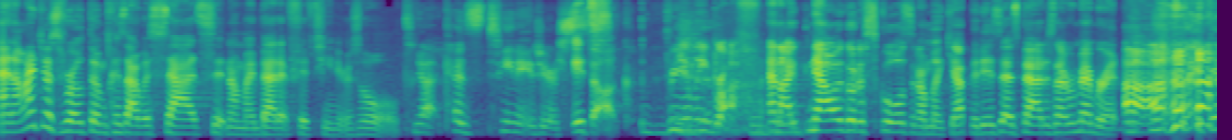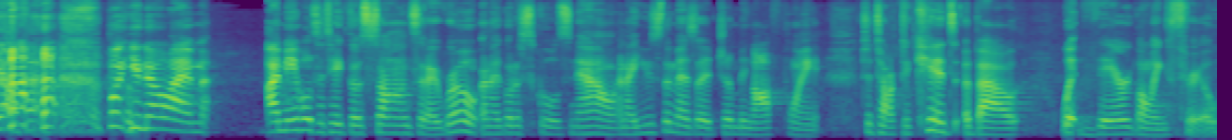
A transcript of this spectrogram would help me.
And I just wrote them because I was sad sitting on my bed at 15 years old yeah, because teenage years it's suck. really rough. and I now I go to schools and I'm like, yep, it is as bad as I remember it. Uh, but you know, I'm I'm able to take those songs that I wrote and I go to schools now and I use them as a jumping off point to talk to kids about what they're going through.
